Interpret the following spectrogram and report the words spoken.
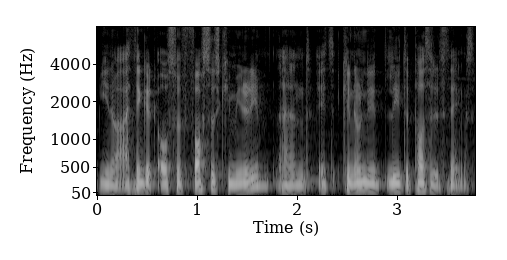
you know, I think it also fosters community, and it can only lead to positive things.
